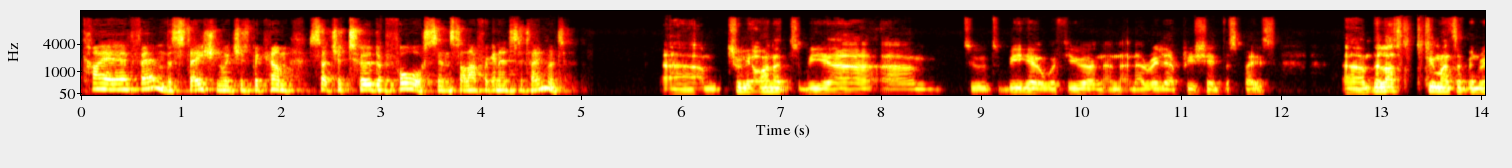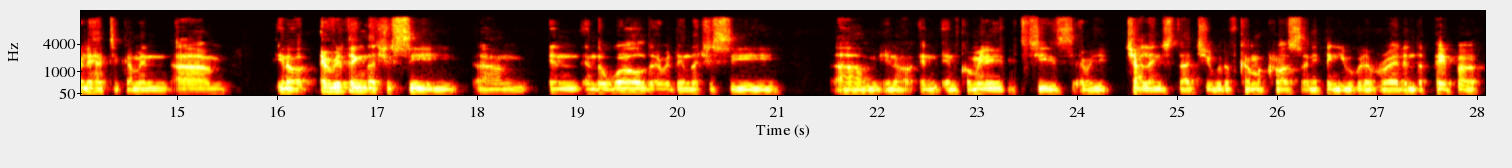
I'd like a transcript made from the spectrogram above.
Kaya FM, the station which has become such a tour de force in South African entertainment? Uh, I'm truly honored to be uh, um, to to be here with you, and, and, and I really appreciate the space. Um, the last few months have been really hectic. I mean, um, you know, everything that you see um, in in the world, everything that you see, um, you know, in in communities, every challenge that you would have come across, anything you would have read in the paper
